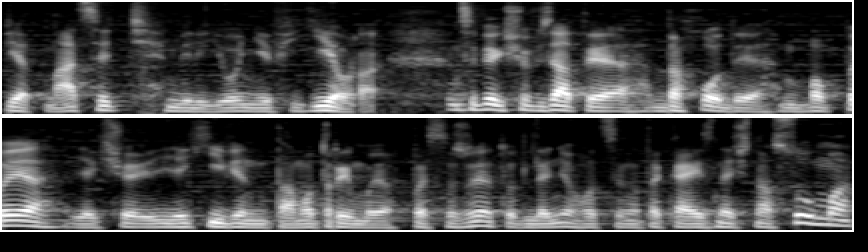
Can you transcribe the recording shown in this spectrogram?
15 мільйонів євро. В принципі, якщо взяти доходи БП, якщо які він там отримує в ПСЖ, то для нього це не така і значна сума.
